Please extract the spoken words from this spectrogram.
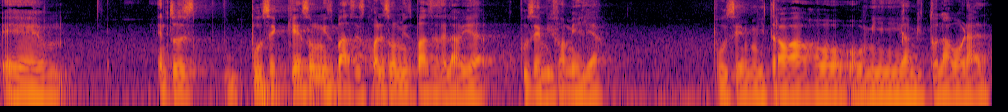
Eh, entonces puse qué son mis bases, cuáles son mis bases de la vida. Puse mi familia, puse mi trabajo o mi ámbito laboral,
